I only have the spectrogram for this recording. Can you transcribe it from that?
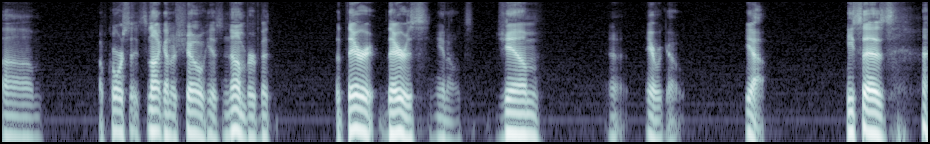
Um, of course, it's not going to show his number, but but there there's you know Jim. Uh, there we go. Yeah, he says.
